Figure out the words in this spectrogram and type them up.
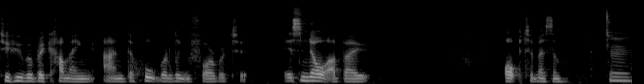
to who we're becoming and the hope we're looking forward to. It's not about optimism. Mm.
